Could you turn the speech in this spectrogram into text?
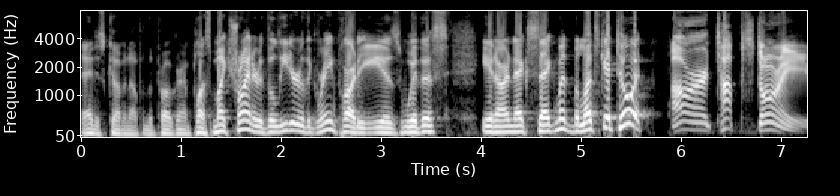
that is coming up in the program. Plus, Mike Schreiner, the leader of the Green Party, is with us in our next segment. But let's get to it. Our top story.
